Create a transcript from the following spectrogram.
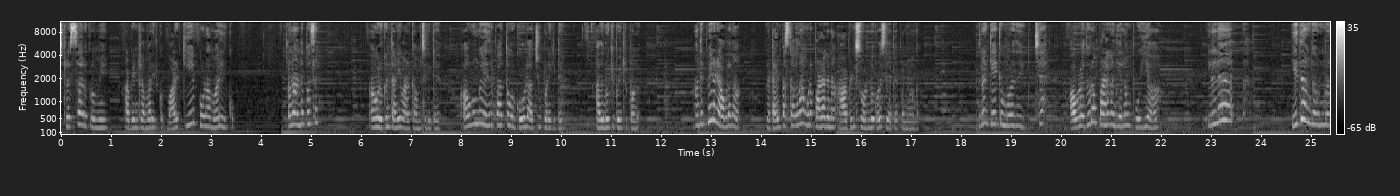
ஸ்ட்ரெஸ்ஸாக இருக்கிறோமே. அப்படின்ற மாதிரி இருக்கும். வாழ்க்கையே போன மாதிரி இருக்கும். ஆனால் அந்த பர்சன் அவங்களுக்குன்னு தனி வாழ்க்கை அமைச்சுக்கிட்டு அவங்க எதிர்பார்த்த ஒரு கோலை அச்சீவ் பண்ணிக்கிட்டு அதை நோக்கி போயிட்டு இருப்பாங்க. அந்த பீரியட் அவ்வளோதான் ஒரு டைம் பாஸ்க்காக தான் கூட பழகினேன் அப்படின்னு சொல்லணும் கூட சில பேர் பண்ணுவாங்க. இதெல்லாம் கேட்கும்பொழுது சே அவ்வளோ தூரம் பழகினது எல்லாம் பொய்யா? இல்லை எது அங்கே உண்மை?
